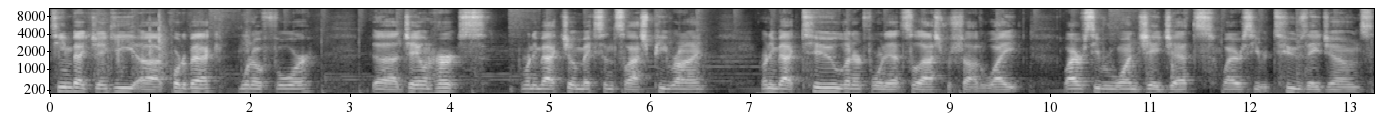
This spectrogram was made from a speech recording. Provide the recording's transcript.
Team back Janky, uh, quarterback 104, uh, Jalen Hurts, running back Joe Mixon slash Perine, running back two Leonard Fournette slash Rachaad White, wide receiver one Jay Jets, wide receiver two Zay Jones,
